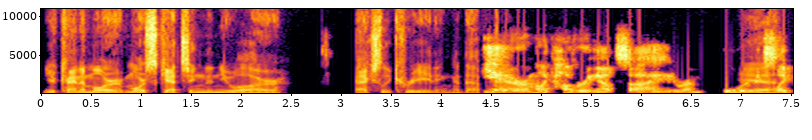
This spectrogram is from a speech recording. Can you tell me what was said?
You're kind of more more sketching than you are actually creating at that point. yeah or I'm like hovering outside or I'm or Yeah. it's like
